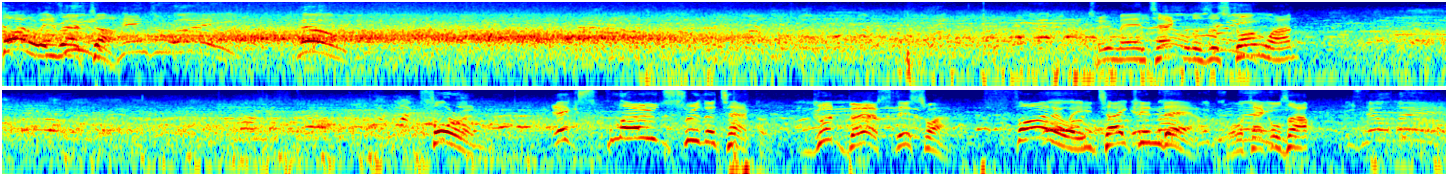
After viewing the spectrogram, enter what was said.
Finally wrapped up. Hands away. Held. Two-man tackle is a strong one. Foran explodes through the tackle. Good burst this one. Finally oh, taken down. Four tackles up. He's held there.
